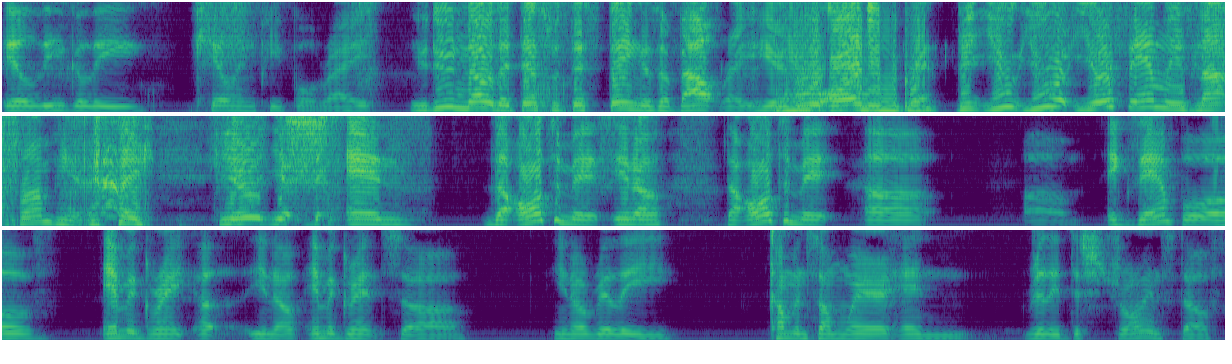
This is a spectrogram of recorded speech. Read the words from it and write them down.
illegally killing people, right? You do know that that's what this thing is about right here. you are an immigrant. The, you you your family is not from here. like you're, you're and the ultimate, you know, the ultimate uh um example of immigrant uh, you know, immigrants uh you know, really coming somewhere and really destroying stuff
